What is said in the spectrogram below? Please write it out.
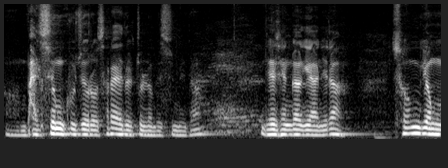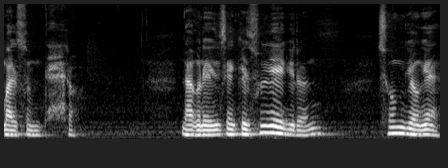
어, 말씀 구조로 살아야 될 줄로 믿습니다. 내 생각이 아니라 성경 말씀대로. 나그네 인생길 순리의 길은 성경에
